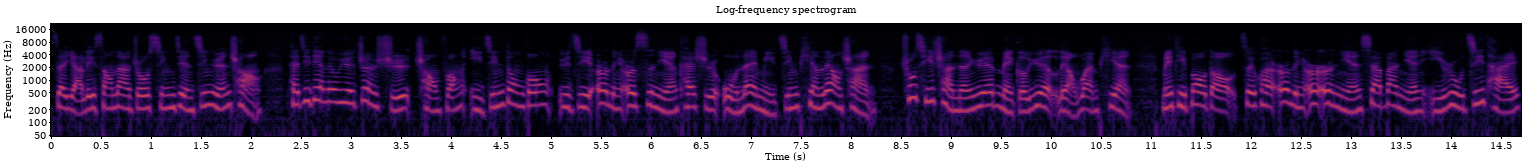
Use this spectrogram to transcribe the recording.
在亚利桑那州新建晶圆厂。台积电六月证实，厂房已经动工，预计二零二四年开始五纳米晶片量产，初期产能约每个月两万片。媒体报道，最快二零二二年下半年移入机台。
